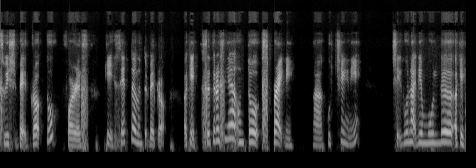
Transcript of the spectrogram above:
switch backdrop to forest. Okay, settle untuk backdrop. Okay, seterusnya untuk sprite ni. Uh, kucing ni cikgu nak dia mula, okay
